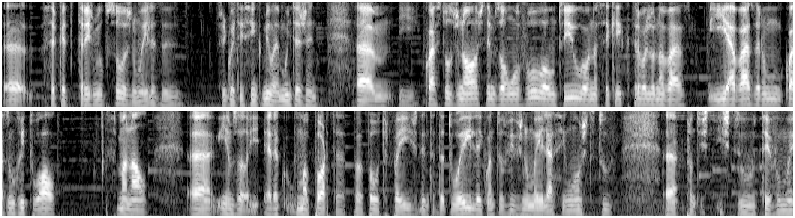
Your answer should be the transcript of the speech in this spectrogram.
ah, cerca de 3 mil pessoas numa ilha de 55 mil, é muita gente. Um, e quase todos nós temos ou um avô, ou um tio, ou não sei o quê, que trabalhou na base. E a base era um, quase um ritual semanal. Uh, íamos, era uma porta para, para, outro país dentro da tua ilha, enquanto tu vives numa ilha assim longe de tudo. Uh, pronto, isto, isto teve uma,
